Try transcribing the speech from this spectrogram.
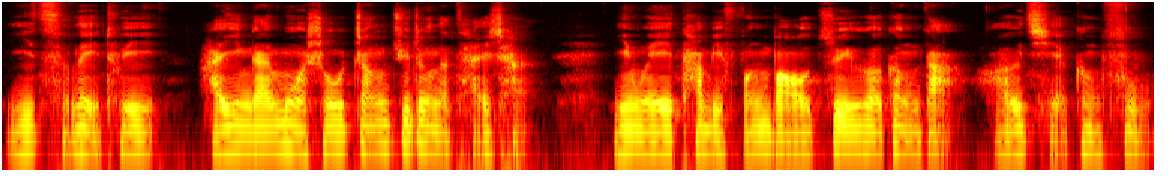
以此类推，还应该没收张居正的财产，因为他比冯保罪恶更大，而且更富。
